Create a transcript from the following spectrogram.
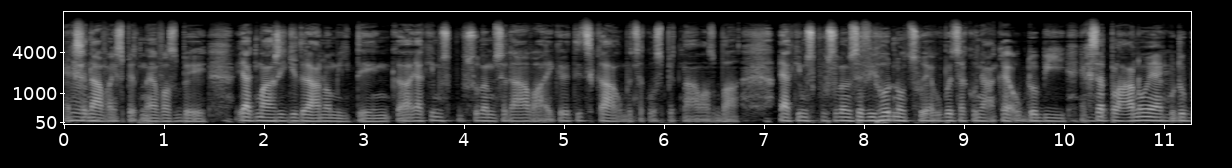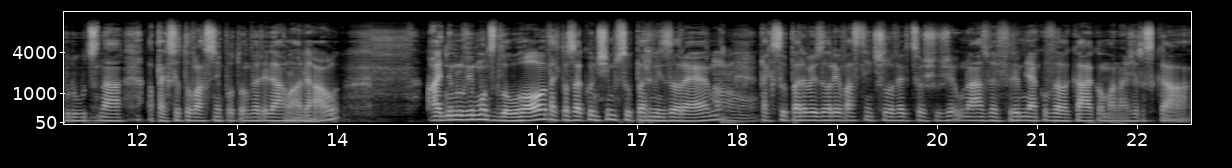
jak se dávají zpětné vazby, jak má řídit ráno meeting, jakým způsobem se dává i kritická vůbec jako zpětná vazba, jakým způsobem se vyhodnocuje vůbec jako nějaké období, jak se plánuje jako do budoucna a tak se to vlastně potom vede dál a dál. A ať nemluvím moc dlouho, tak to zakončím supervizorem. Ano. Tak supervizor je vlastně člověk, což už je u nás ve firmě jako velká jako manažerská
